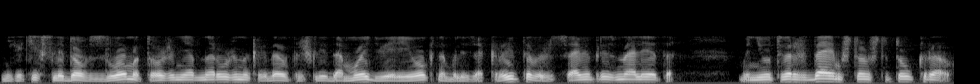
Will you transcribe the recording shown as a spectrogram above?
Никаких следов взлома тоже не обнаружено. Когда вы пришли домой, двери и окна были закрыты, вы же сами признали это. Мы не утверждаем, что он что-то украл.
